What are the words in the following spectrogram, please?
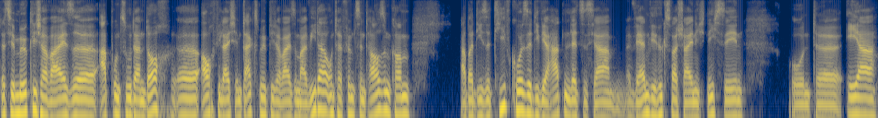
Dass wir möglicherweise ab und zu dann doch, äh, auch vielleicht im DAX möglicherweise mal wieder unter 15.000 kommen. Aber diese Tiefkurse, die wir hatten letztes Jahr, werden wir höchstwahrscheinlich nicht sehen. Und äh, eher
